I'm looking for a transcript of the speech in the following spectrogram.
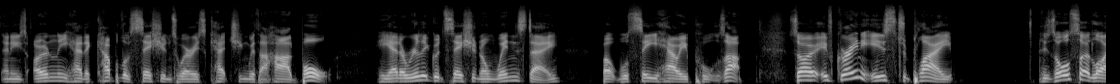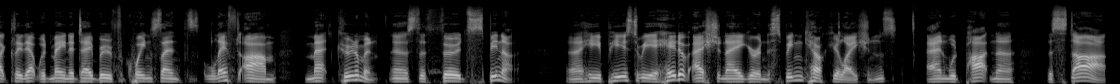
and he's only had a couple of sessions where he's catching with a hard ball. He had a really good session on Wednesday but we'll see how he pulls up. So if Green is to play, it's also likely that would mean a debut for Queensland's left arm, Matt Kuhnemann, as the third spinner. Uh, he appears to be ahead of Ashton Agar in the spin calculations and would partner the star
